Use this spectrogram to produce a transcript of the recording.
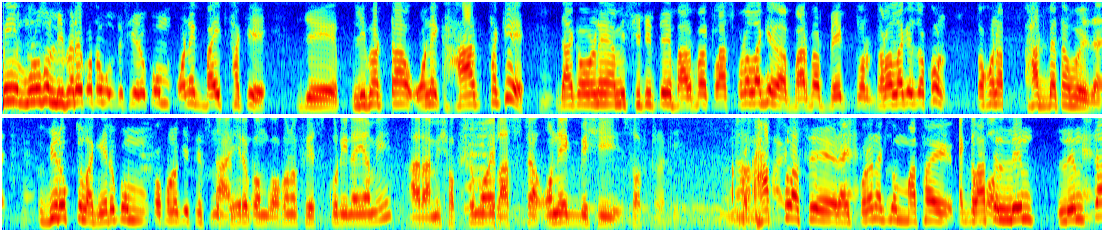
আমি মূলত লিভারের কথা বলতেছি এরকম অনেক বাইক থাকে যে লিভারটা অনেক হার্ড থাকে যার কারণে আমি সিটিতে বারবার ক্লাস করা লাগে বারবার ব্রেক ধরা লাগে যখন তখন হাত ব্যথা হয়ে যায়। হ্যাঁ। বিরক্ত লাগে এরকম কখনো কি ফেস না এরকম কখনো ফেস করি নাই আমি আর আমি সবসময় ক্লাসটা অনেক বেশি সফট রাখি। মানে হাফ ক্লাসে রাইড হ্যাঁ, করেন একদম মাথায় ক্লাসের লেন্থ লেন্থটা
